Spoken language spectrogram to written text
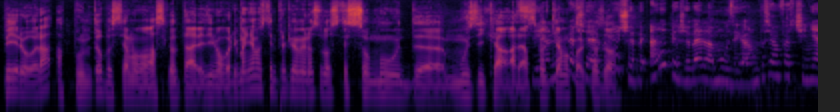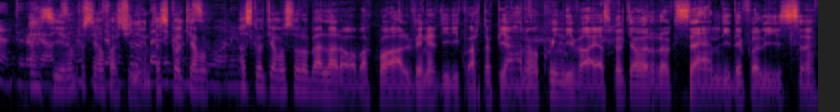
per ora appunto possiamo ascoltare di nuovo, rimaniamo sempre più o meno sullo stesso mood eh, musicale, Sì, ascoltiamo a piace- qualcosa. A noi, piace, piace bella musica, non possiamo farci niente, ragazzi. Eh sì, non possiamo farci niente, ascoltiamo, ascoltiamo solo bella roba qua al venerdì di quarto piano, quindi vai, ascoltiamo il Roxanne di The Police.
